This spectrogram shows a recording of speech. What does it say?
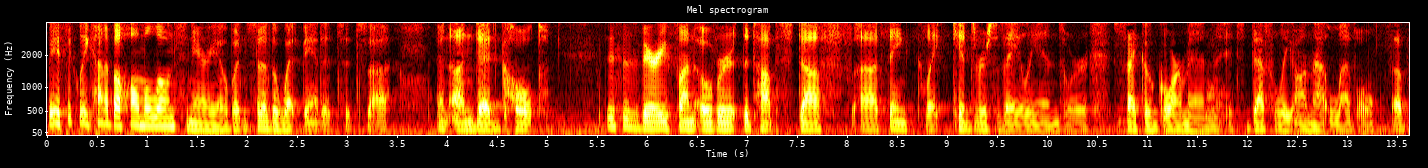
basically kind of a Home Alone scenario. But instead of the wet bandits, it's uh, an undead cult. This is very fun, over the top stuff. Uh, think like Kids versus Aliens or Psycho Goreman. It's definitely on that level of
